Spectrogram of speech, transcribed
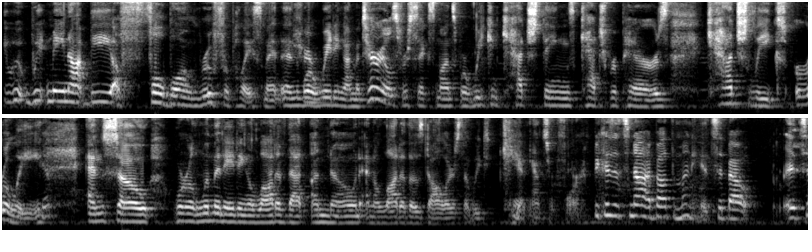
it, may not be a full blown roof replacement, and Sure. we're waiting on materials for six months where we can catch things, catch repairs, catch leaks early. Yep. And so we're eliminating a lot of that unknown and a lot of those dollars that we can't answer for. because it's not about the money it's about it's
